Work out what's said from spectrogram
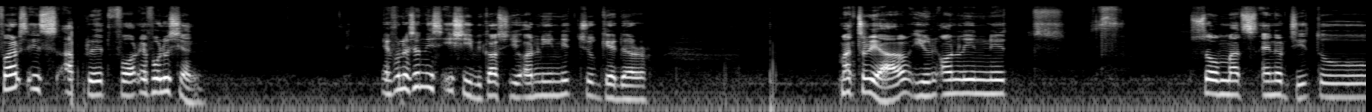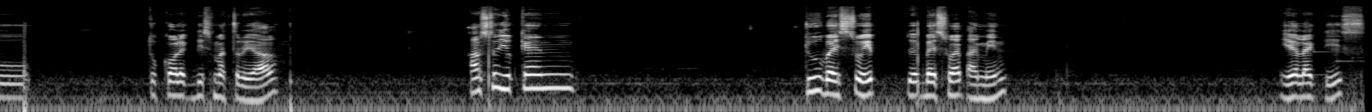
First is upgrade for evolution. Evolution is easy because you only need to gather material. You only need so much energy to to collect this material. Also you can do by swipe by swipe i mean yeah like this.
